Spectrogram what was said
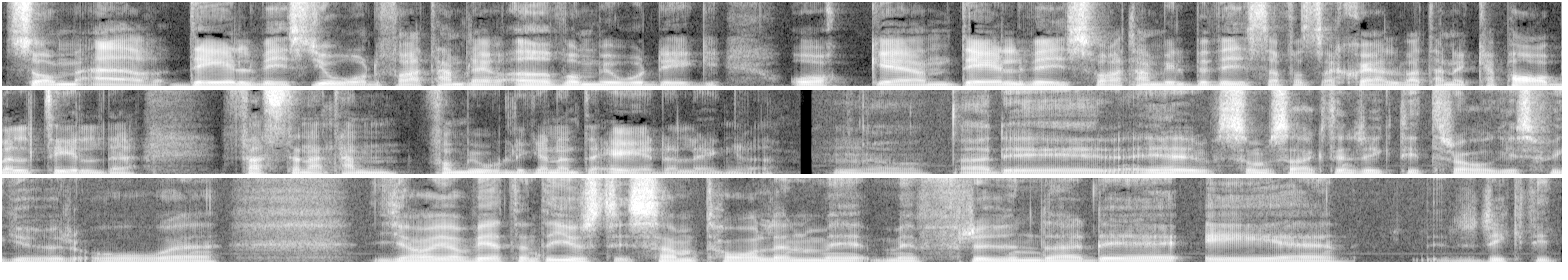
som är delvis gjord för att han blir övermodig och eh, delvis för att han vill bevisa för sig själv att han är kapabel till det fastän att han förmodligen inte är det längre. Ja, det är som sagt en riktigt tragisk figur och eh, ja, jag vet inte just samtalen med, med frun där det är riktigt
